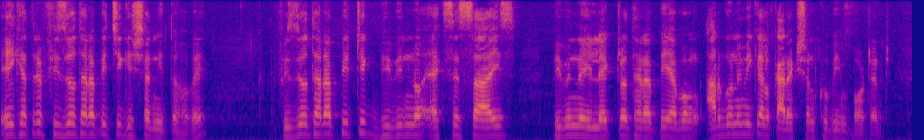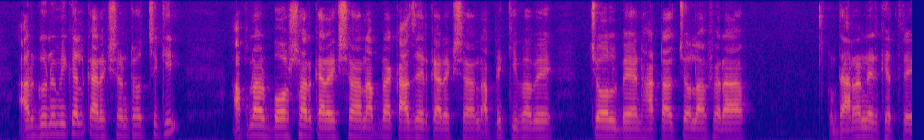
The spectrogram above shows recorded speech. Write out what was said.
এই ক্ষেত্রে ফিজিওথেরাপি চিকিৎসা নিতে হবে। ফিজিওথেরাপিটিক বিভিন্ন এক্সারসাইজ বিভিন্ন ইলেকট্রোথেরাপি এবং আর্গোনমিক্যাল কারেকশন খুব ইম্পর্ট্যান্ট আর্গোনমিক্যাল কারেকশনটা হচ্ছে কি, আপনার বসার কারেকশন আপনার কাজের কারেকশন আপনি কীভাবে চলবেন, হাঁটা, চলাফেরা, দাঁড়ানোর ক্ষেত্রে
